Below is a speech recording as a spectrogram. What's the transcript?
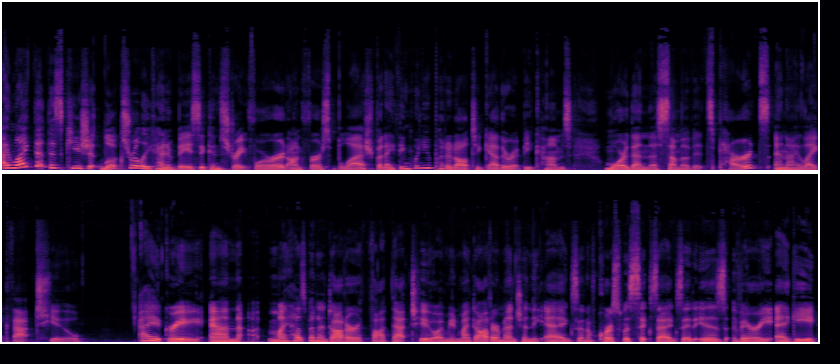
I like that this quiche it looks really kind of basic and straightforward on first blush, but I think when you put it all together it becomes more than the sum of its parts, and I like that too. I agree. And my husband and daughter thought that too. I mean, my daughter mentioned the eggs, and of course, with six eggs, it is very eggy.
